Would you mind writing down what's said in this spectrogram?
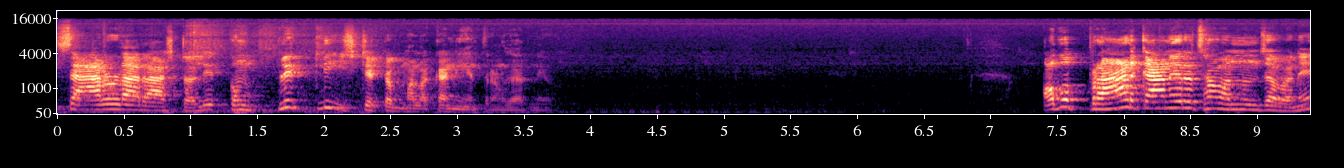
चारवटा राष्ट्रले कम्प्लिटली स्टेट अफ मलक्का नियन्त्रण गर्ने हो। अब प्राण कहाँनिर छ भन्नुहुन्छ भने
